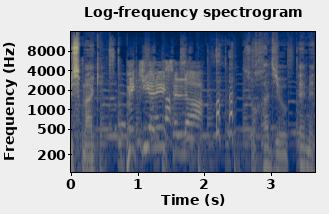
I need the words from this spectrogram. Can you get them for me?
Campus Mag. Mais qui allait celle-là Sur Radio MNE.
